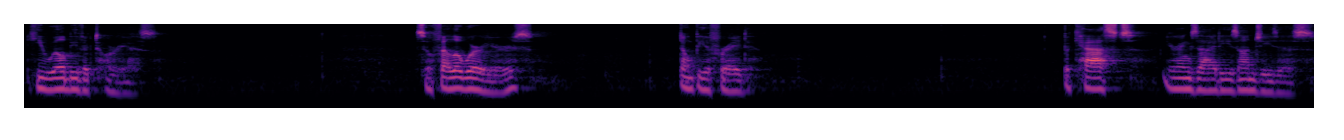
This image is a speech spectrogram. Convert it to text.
He will be victorious. So, fellow warriors, don't be afraid, but cast your anxieties on Jesus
